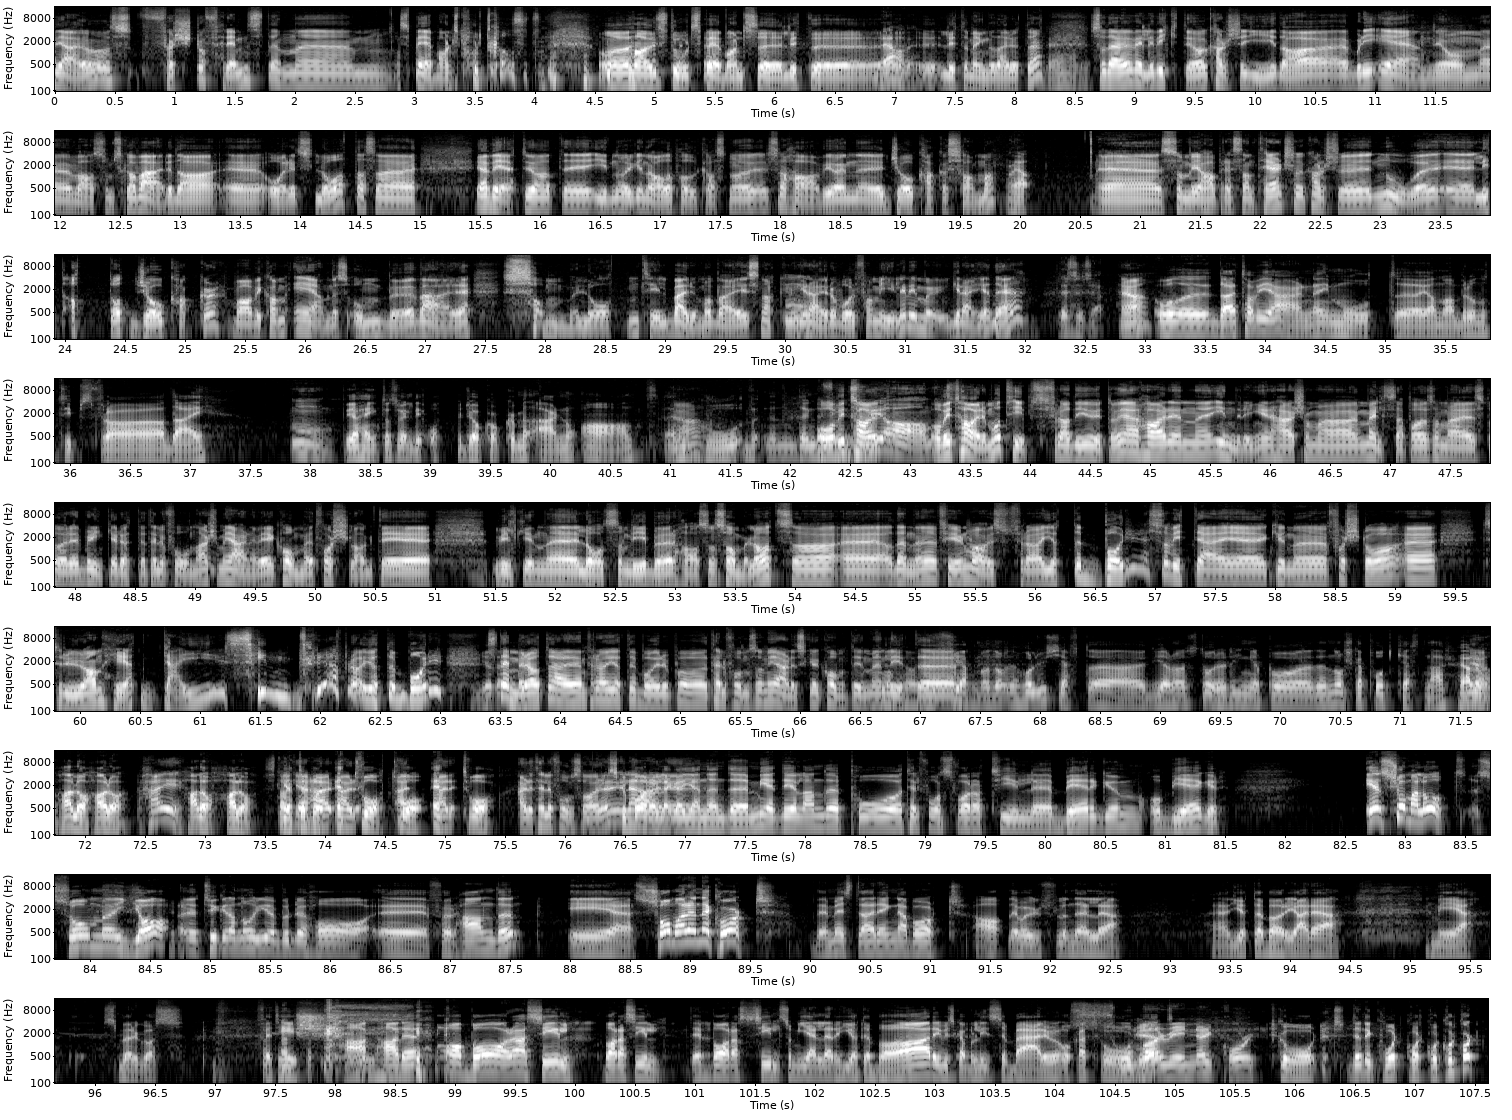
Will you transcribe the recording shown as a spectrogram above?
Vi er jo først og fremst en uh, spedbarnspodkast. og har en stort Det spedbarnslyttemengde der ute. Så det er jo veldig viktig å kanskje gi da Bli enige om uh, hva som skal være da uh, årets låt. Altså, jeg vet jo at uh, i den originale podkasten så har vi jo en eh, Joe Kakasama Ja. Eh, som vi har presentert, så kanskje noe eh, litt attåt Joe Cocker, hva vi kan enes om bør være sommerlåten til Berrum og Beyer snakker om greier og vår familie. Vi må greie det. Det syns jeg. Ja. Og eh, der tar vi gjerne imot, uh, Jan Abro, noen tips fra deg. Vi har hengt oss veldig opp i Joe Cocker, men er det noe annet En Ja. god den, den Og vi, tar, og vi tar imot tips fra de ute. Og jeg har en eh, innringer her som har meldt seg på, som er, står blinker rødt i telefonen her, som gjerne vil komme med et forslag til hvilken uh, låt som vi bør ha som sommerlåt. Så, uh, og denne fyren var visst fra Gøteborg, så vidt jeg uh, kunne forstå. Tror han het Geir Sindre fra Gøteborg. Stemmer det at det er en fra Gøteborg på telefonen som vi gjerne skulle kommet inn med en lite Hold jo kjeft. eh, De står og ringer på den norske podkasten her. Hallo, Ja. hallo, hallo. Hei! Hallo, hallo. Snakker- Göteborg. er- er- 1-2, er- 2-1-2. Det telefonsvarer? Skal bare det- legge igjen en meddelende meddelande på telefonsvaret til eh, Bergum og Bjeger. En sommerlåt som jeg syns at Norge burde ha eh, för handen er 'Sommeren er kort. Det meste regnar bort. Ja, det var Ulf Lundell, eh, en göteborgare med smörgås. Fetisch. Han hadde ja, bare sill. Bare sill. Det er bare sill som gjelder i Göteborg. Vi skal på Liseberg og åka toget. Kort. Den er kort, kort, kort, kort, kort.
